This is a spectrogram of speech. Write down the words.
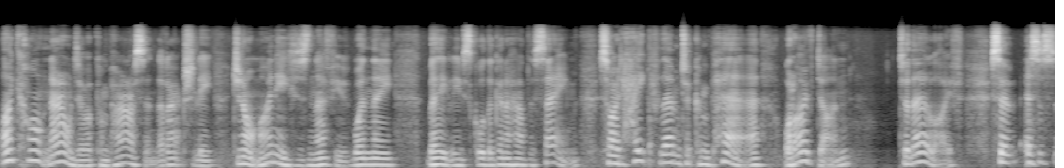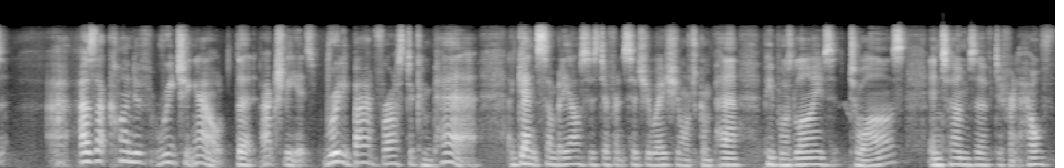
I can't now do a comparison that actually, do you know what, my nieces and nephews, when they, they leave school, they're going to have the same. So, I'd hate for them to compare what I've done to their life. So, as a, as that kind of reaching out that actually it's really bad for us to compare against somebody else's different situation or to compare people's lives to ours in terms of different health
